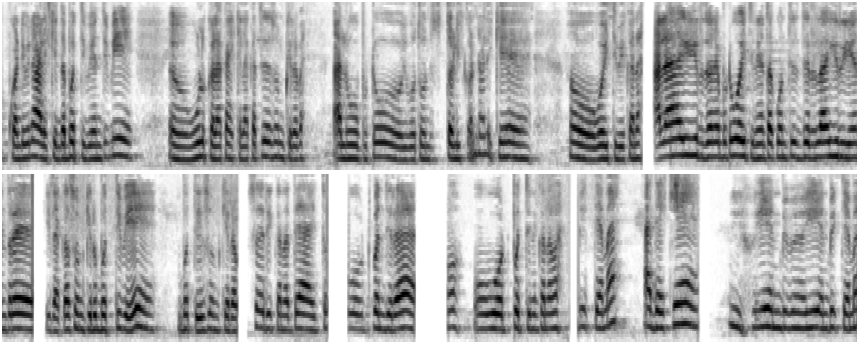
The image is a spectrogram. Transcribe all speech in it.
ಒಪ್ಕೊಂಡಿವಿ, ನಾಳೆಕಿಂದ ಬರ್ತೀವಿ ಅಂತೀವಿ. ಉಳ್ಕೊಳಕ್ಕೆ ಹಾಕಿಲಕತ್ತೆ ಸುಮ್ಕಿರವೆ. ಅಲ್ಲಿ ಹೋಗ್ಬಿಟ್ಟು ಇವತ್ತೊಂದು ತಳಿಕೊಂಡು ನಾಳೆಗೆ ಹೋಯ್ತೀವಿ ಕಣ. ಅಲ್ಲ, ಇರ್ದಾನೆ ಬಿಟ್ಟು ಹೋಯ್ತೀನಿ ಅಂತ ಕುಂತಿದ್ದಿರಲ್ಲ, ಇರಿ ಅಂದ್ರೆ. ಇದಕ್ಕ ಸುಮ್ಕಿರ ಬತ್ತೀವಿ ಬರ್ತೀವಿ ಸುಮ್ಕಿರ. ಸರಿ ಕಣತೆ, ಆಯ್ತು. ಓಟ್ ಬಂದಿರ? ಓಟ್ ಬರ್ತೀನಿ ಕಣವ ಬಿತ್ತೇಮ? ಅದಕ್ಕೆ ಏನು ಏನು ಬಿತ್ತೇಮ?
